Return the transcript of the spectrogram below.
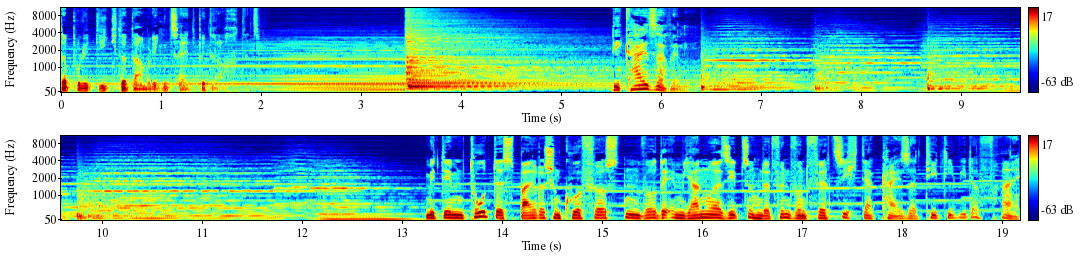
der Politik der damaligen Zeit betrachtet. Die Kaiserin Mit dem Tod des bayerischen Kurfürsten wurde im Januar 1745 der Kaisertitel wieder frei.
